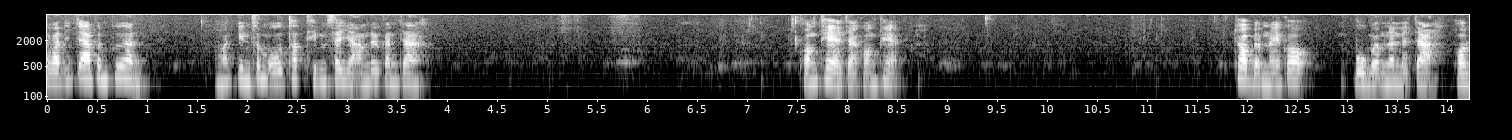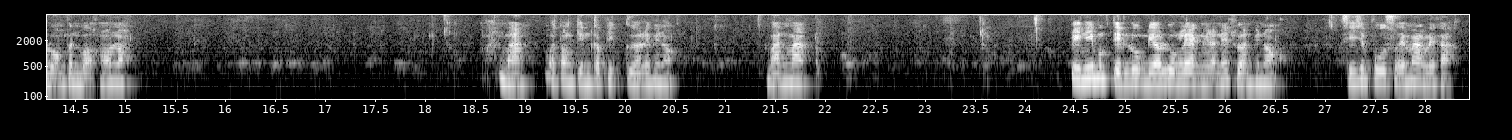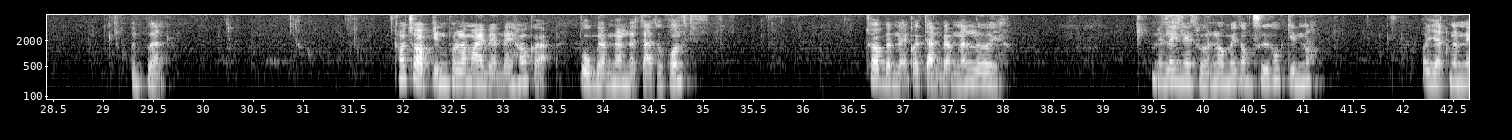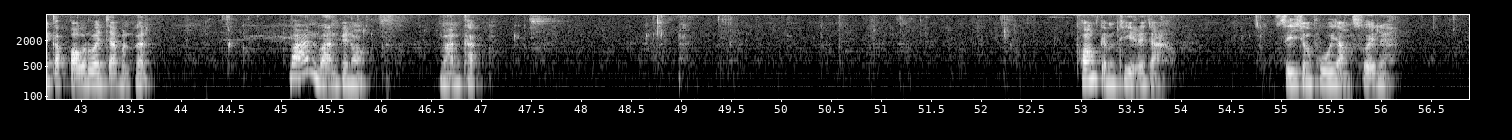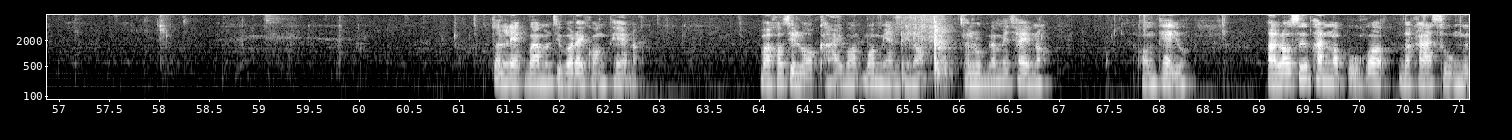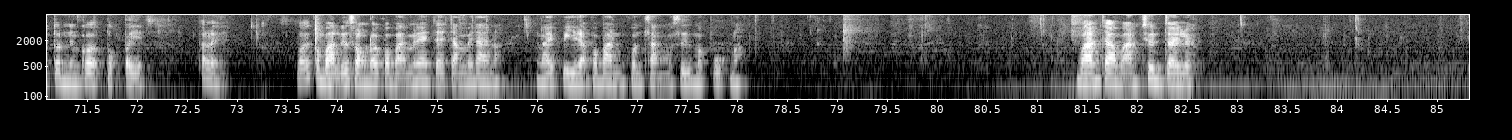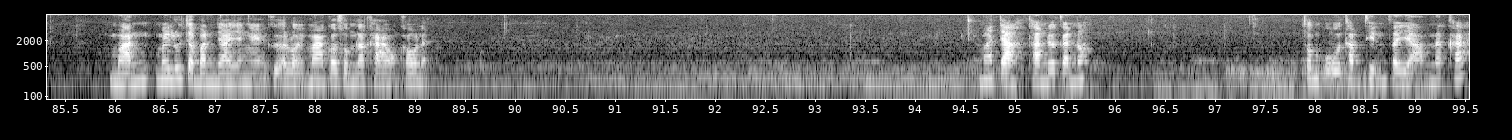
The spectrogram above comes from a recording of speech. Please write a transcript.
สวัสดีจ้าเพื่อนๆ มากินส้มโอทับทิมสยามด้วยกันจ้า ของแท้จ้าของแท้ ชอบแบบไหนก็ปลูกแบบนั้นแหละจ้าพ่อหลวงเพิ่นบอกเขาเนาะหวานๆว่าต้องกินกับพริกเกลือเลยพี่น้อง หวานมาก ปีนี้มึงติดลูกเดียวลูกแรกนี่แหละในสวนพี่น้อง สีชมพูสวยมากเลยค่ะ เพื่อนๆ เขาชอบกินผลไม้แบบไหนเขาก็ปลูกแบบนั้นแหละจ้าทุกคน ชอบแบบไหนก็จัดแบบนั้นเลย ในไร่ในสวนเราไม่ต้องซื้อเขากินเนาะประหยัดเงินในกระเป๋าด้วยจ้าเพื่อนๆหวานหวานพี่น้องหวานคักพ้องเต็มที่เลยจ้ะสีชมพูอย่างสวยเลย ตอนแรกว่ามันสิว่าอะไรของแท้เนาะว่าเขาสิหลอกขายว่าว่าแมนพี่น้องสรุปแล้วไม่ใช่เนาะของแท้อยู่อ่าเราซื้อพันธุ์มาปลูกก็ราคาสูงอยู่ต้นหนึ่งก็ตกไปเท่าไหร่ร้อยกว่าบาทหรือสองร้อยกว่าบาทไม่แน่ใจจำไม่ได้เนาะหลายปีแล้วพระบ้านคนสั่งมาซื้อมาปลูกเนาะหวานจ้าหวานชื่นใจเลยหวานไม่รู้จะบรรยายยังไง คืออร่อยมากก็สมราคาของเขาแหละ มาจ้ะทานด้วยกันเนาะส้มโอทับทิมสยามนะคะ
